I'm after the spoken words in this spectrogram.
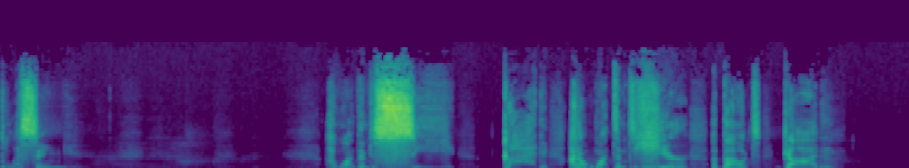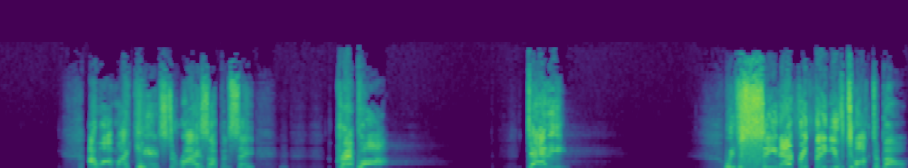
blessing. I want them to see God. I don't want them to hear about God. I want my kids to rise up and say, Grandpa, Daddy, we've seen everything you've talked about.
